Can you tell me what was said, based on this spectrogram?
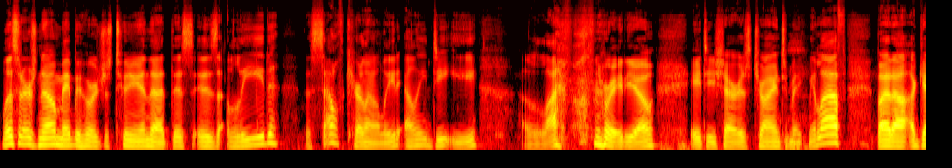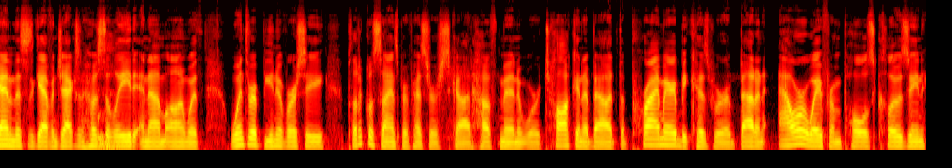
listeners know, maybe who are just tuning in, that this is Lede, the South Carolina Lede, L E D E live on the radio. A.T. Shire is trying to make me laugh. But uh, again, this is Gavin Jackson, host of Lede, and I'm on with Winthrop University political science professor Scott Huffmon. We're talking about the primary because we're about an hour away from polls closing.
